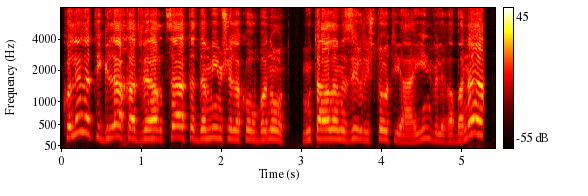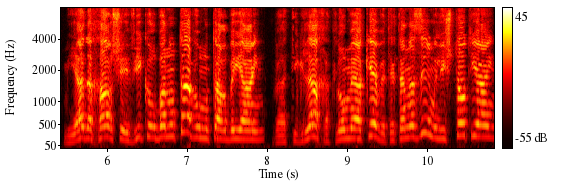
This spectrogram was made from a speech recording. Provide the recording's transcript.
כולל התגלחת והרצאת הדמים של הקורבנות, מותר לנזיר לשתות יין, ולרבנן, מיד אחר שהביא קורבנותיו הוא מותר ביין. והתגלחת לא מעכבת את הנזיר מלשתות יין.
